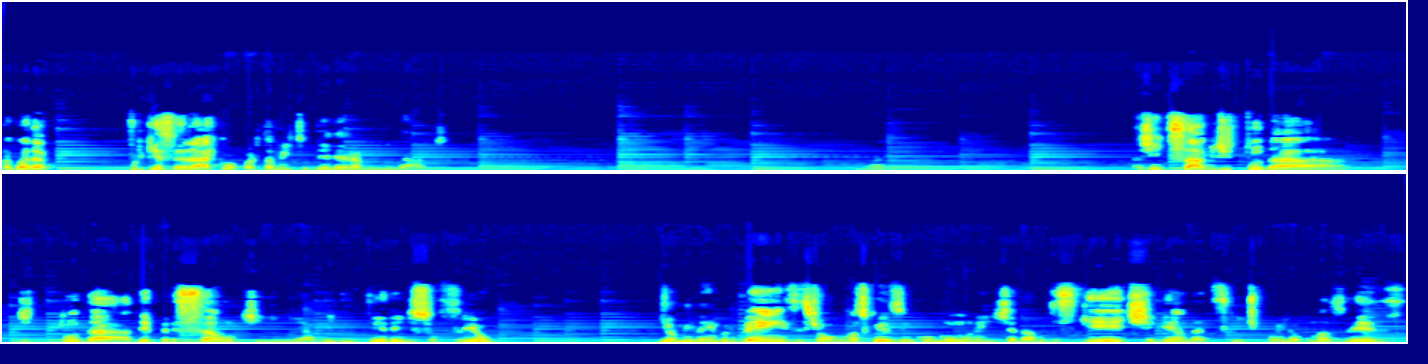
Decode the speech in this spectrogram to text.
Agora, por que será que o apartamento dele era blindado? Né? A gente sabe de toda de toda a depressão que a vida inteira ele sofreu e eu me lembro bem, existiam algumas coisas em comum, né? A gente andava de skate, cheguei a andar de skate com ele algumas vezes.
